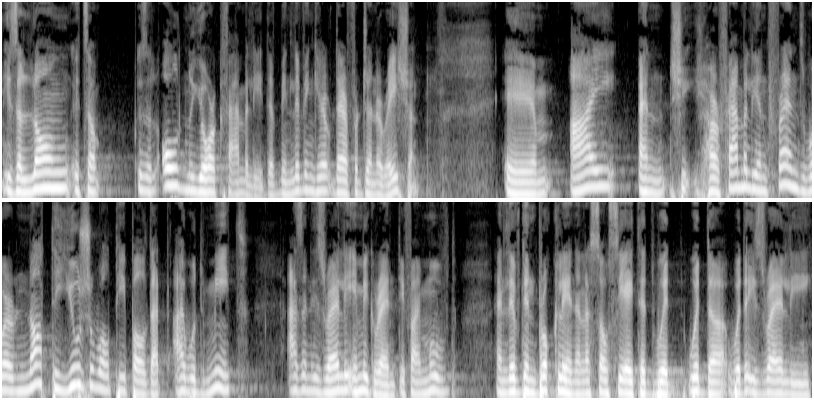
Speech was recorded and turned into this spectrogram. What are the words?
is a long, it's a is an old New York family. They've been living here there for generations. Um, I and she, her family and friends were not the usual people that I would meet as an Israeli immigrant if I moved and lived in Brooklyn and associated with, with, the, with the Israeli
